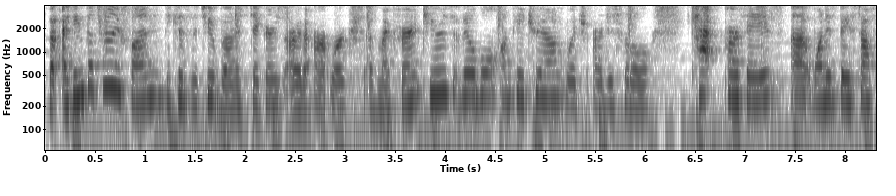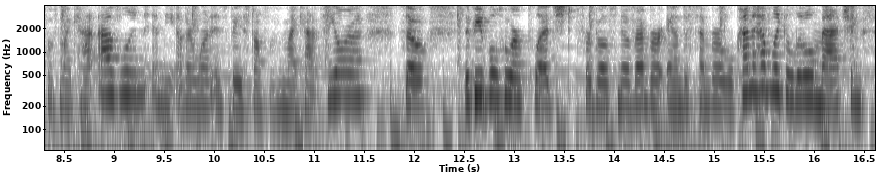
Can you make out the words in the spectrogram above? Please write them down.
but I think that's really fun because the two bonus stickers are the artworks of my current tiers available on Patreon, which are just little cat parfaits. Uh, one is based off of my cat Aslan, and the other one is based off of my cat Fiora. So the people who are pledged for both November and December will kind of have like a little matching set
